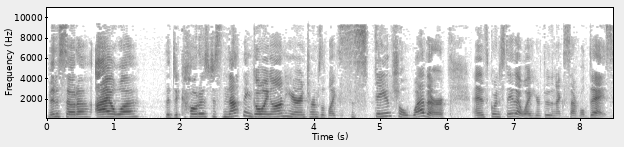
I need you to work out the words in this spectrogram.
Minnesota, Iowa, the Dakotas, just nothing going on here in terms of like substantial weather and it's going to stay that way here through the next several days.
